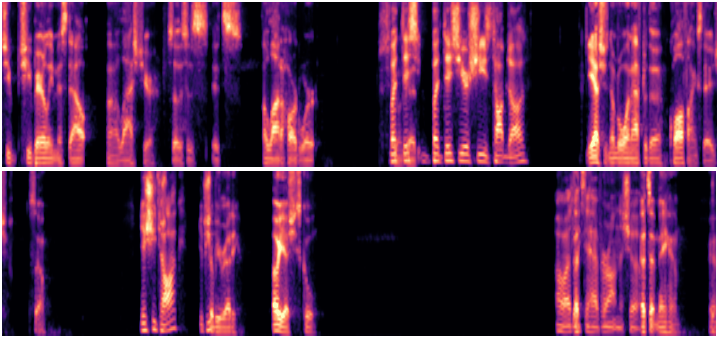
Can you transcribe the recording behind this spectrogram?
she she barely missed out uh, last year. So this is it's a lot of hard work. She's But this good. but this year she's top dog. yeah, she's number one after the qualifying stage. So Does she talk? Do she'll be ready. Oh yeah, she's cool. oh, I'd like to have her on the show. That's at Mayhem. Yeah.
